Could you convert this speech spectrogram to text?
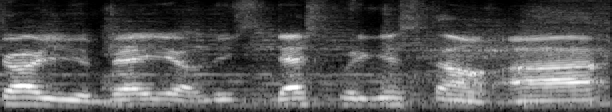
charge you to bear you up. At least that's what he gets stoned. Ah,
